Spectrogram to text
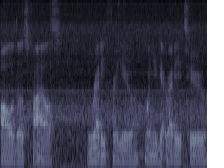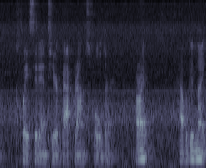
all of those files ready for you when you get ready to place it into your backgrounds folder. All right, have a good night.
